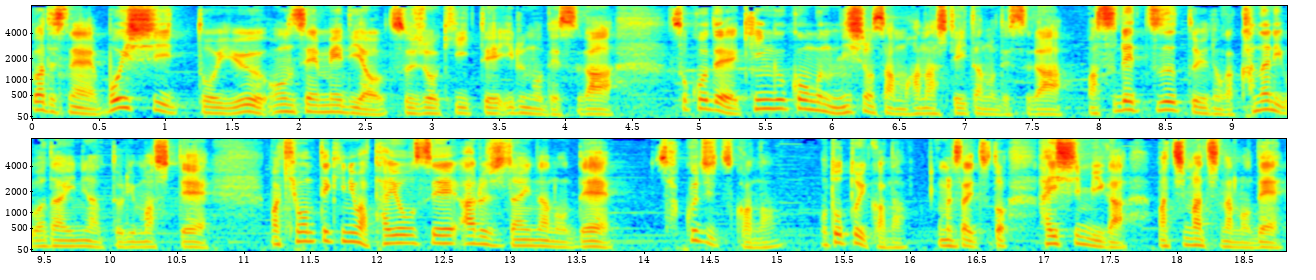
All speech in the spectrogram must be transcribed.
はですね、 Voicy という音声メディアを通常聞いているのですが、そこでキングコングの西野さんも話していたのですが、まあ、 Threads というのがかなり話題になっておりまして、まあ、基本的には多様性ある時代なので、昨日かな？一昨日かな？ごめんなさい。ちょっと配信日がまちまちなので、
